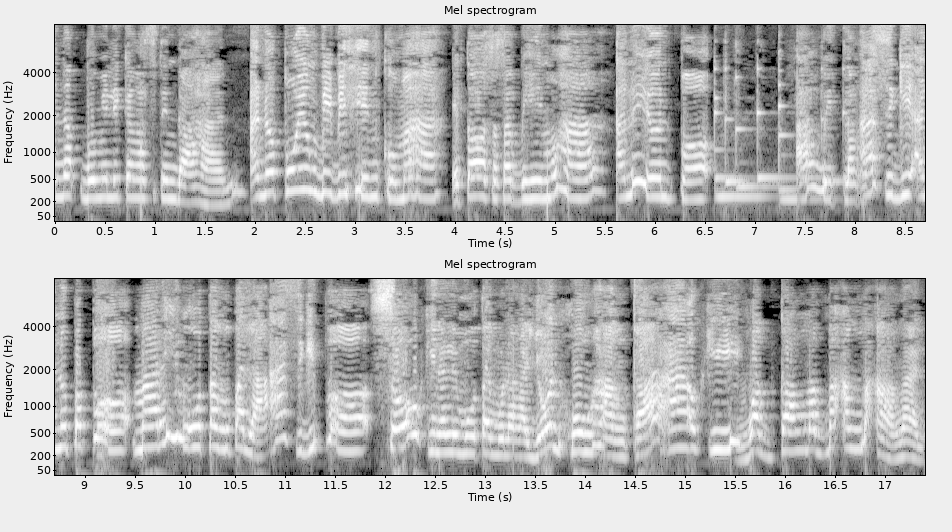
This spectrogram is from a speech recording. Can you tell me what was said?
Anak, bumili ka nga sa tindahan. Ano po yung bibilhin ko, ma? Ito, sasabihin mo ha. Ano yun po? Ah, wait lang. Ah, sige, ano pa po? Mari, yung utang mo pala. Ah, sige po. So, kinalimutan mo na ngayon, hunghang ka. Ah, okay. Huwag kang magmaang-maangan.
